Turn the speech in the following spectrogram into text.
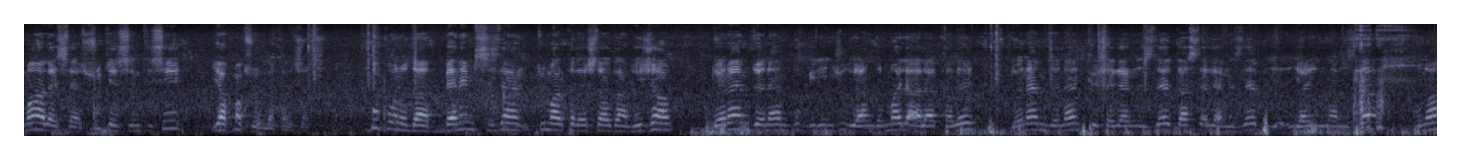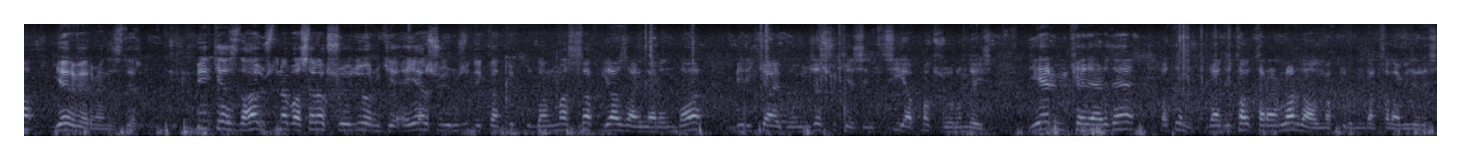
maalesef su kesintisi yapmak zorunda kalacağız. Bu konuda benim sizden tüm arkadaşlardan ricam dönem dönem bu bilinci uyandırmayla alakalı dönem dönem köşelerinizde, gazetelerinizde, yayınlarınızda buna yer vermenizdir. Bir kez daha üstüne basarak söylüyorum ki eğer suyumuzu dikkatli kullanmazsak yaz aylarında bir iki ay boyunca su kesintisi yapmak zorundayız. Diğer ülkelerde bakın radikal kararlar da almak durumunda kalabiliriz.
